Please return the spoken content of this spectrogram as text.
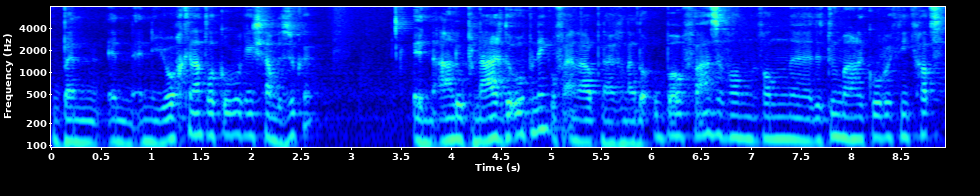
Ik ben in, in New York een aantal coworkings gaan bezoeken. In aanloop naar de opening, of in aanloop naar, naar de opbouwfase van, van eh, de toenmalige coworking die ik had.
